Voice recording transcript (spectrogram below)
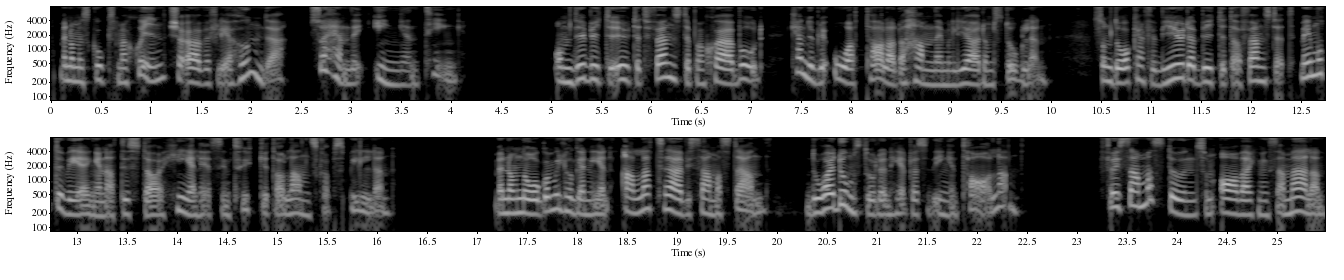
men om en skogsmaskin kör över flera hundra så händer ingenting. Om du byter ut ett fönster på en sjöbord kan du bli åtalad och hamna i miljödomstolen, som då kan förbjuda bytet av fönstret med motiveringen att det stör helhetsintrycket av landskapsbilden. Men om någon vill hugga ner alla träd vid samma strand då har domstolen helt plötsligt ingen talan. För i samma stund som avverkningsanmälan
